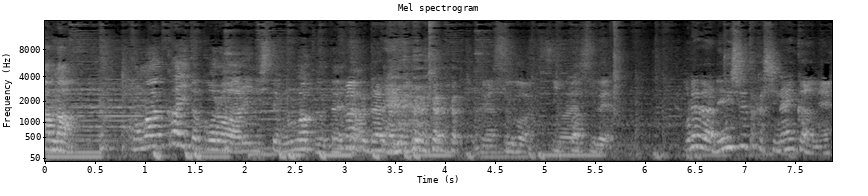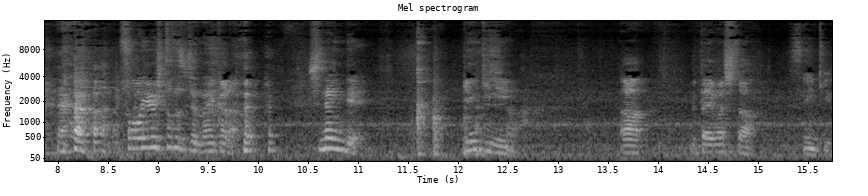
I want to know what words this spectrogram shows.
ままあまあ細かいところはあれにしてもうまく歌えた。うまく歌えたね。いやすごい。一発で。俺ら練習とかしないからね。そういう人たちじゃないから。しないんで。元気に。あ歌いました。Thank you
